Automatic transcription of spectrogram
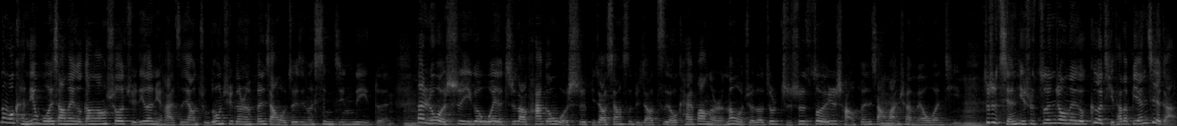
那我肯定不会像那个刚刚说举例的女孩子一样，主动去跟人分享我最近的性经历。对，但如果是一个我也知道他跟我是比较相似、比较自由开放的人，那我觉得就只是作为日常分享，完全没有问题。就是前提是尊重那个个体他的边界感，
